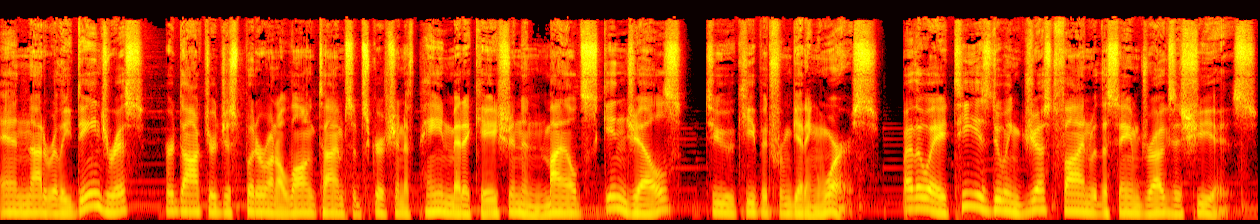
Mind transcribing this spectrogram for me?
and not really dangerous, her doctor just put her on a long time subscription of pain medication and mild skin gels to keep it from getting worse. By the way, T is doing just fine with the same drugs as she is.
